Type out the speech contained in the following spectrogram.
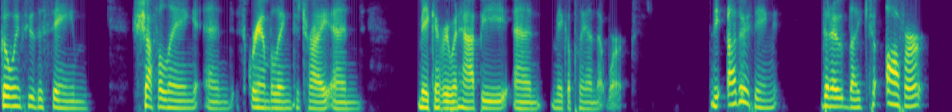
going through the same shuffling and scrambling to try and make everyone happy and make a plan that works. The other thing that I would like to offer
